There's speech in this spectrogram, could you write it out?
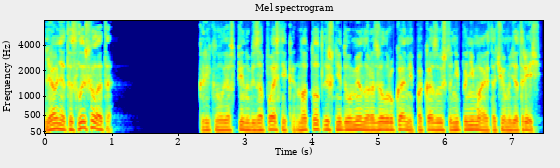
«Леня, ты слышал это?» Крикнул я в спину безопасника, но тот лишь недоуменно развел руками, показывая, что не понимает, о чем идет речь.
